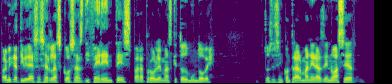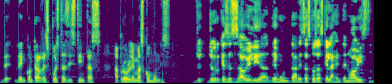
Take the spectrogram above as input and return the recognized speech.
Para mí creatividad es hacer las cosas diferentes para problemas que todo el mundo ve. Entonces encontrar maneras de no hacer, de, de encontrar respuestas distintas a problemas comunes. Yo, yo creo que es esa habilidad de juntar esas cosas que la gente no ha visto.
